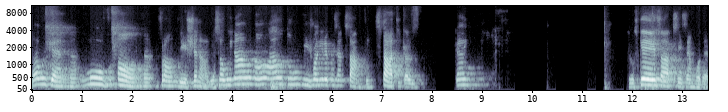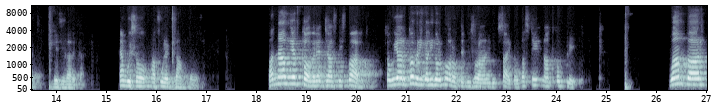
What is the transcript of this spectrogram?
how we can move on from this scenario. So we now know how to visually represent something statically. Okay? To scales, axes, and whatever. This is a recap. And we saw a full example. But now we have covered just this part. So we are covering a little more of the visual analytic cycle, but still not complete. One part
